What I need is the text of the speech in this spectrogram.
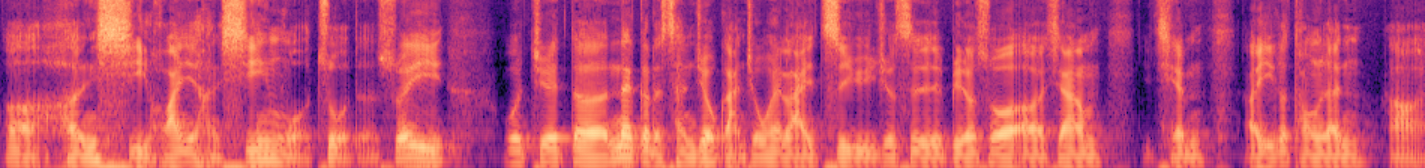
呃很喜欢也很吸引我做的，所以。我觉得那个的成就感就会来自于，就是比如说，呃，像以前啊，一个同仁啊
